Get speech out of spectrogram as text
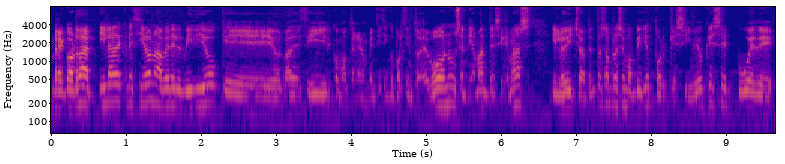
recordad, y la descripción a ver el vídeo que os va a decir cómo tener un 25% de bonus en diamantes y demás. Y lo he dicho, atentos a próximos vídeos porque si veo que se puede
